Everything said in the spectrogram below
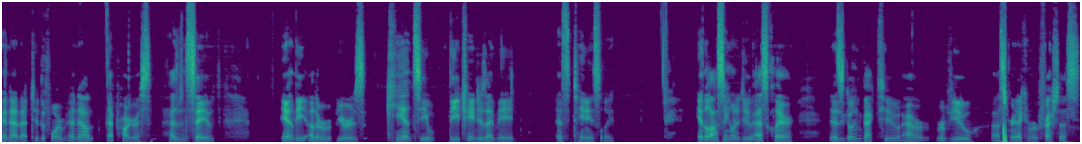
and add that to the form. And now that progress has been saved and the other reviewers can see the changes I made instantaneously. And the last thing I want to do as Claire is going back to our review uh, screen. I can refresh this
